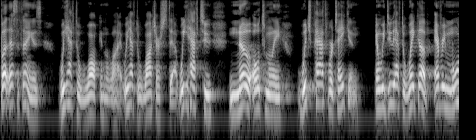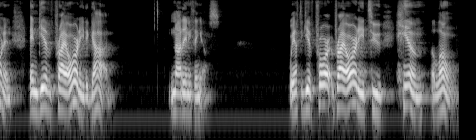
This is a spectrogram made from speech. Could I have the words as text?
But that's the thing is we have to walk in the light. We have to watch our step. We have to know ultimately which path we're taking. And we do have to wake up every morning and give priority to God, not anything else. We have to give priority to Him alone.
